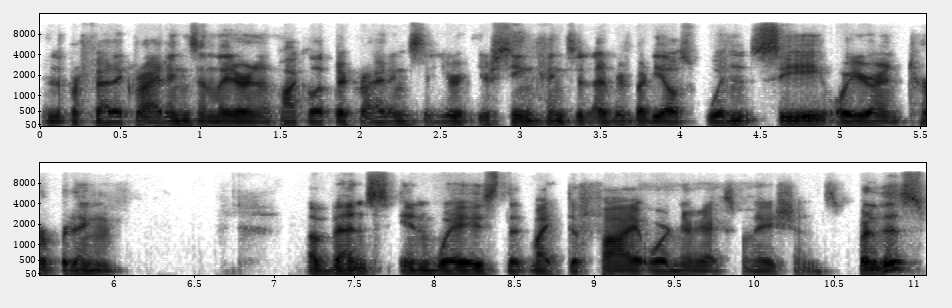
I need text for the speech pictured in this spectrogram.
in the prophetic writings and later in apocalyptic writings that you're you're seeing things that everybody else wouldn't see, or you're interpreting events in ways that might defy ordinary explanations. But this,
